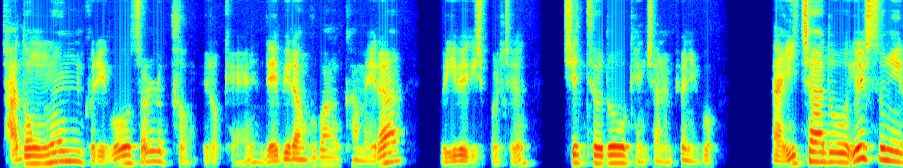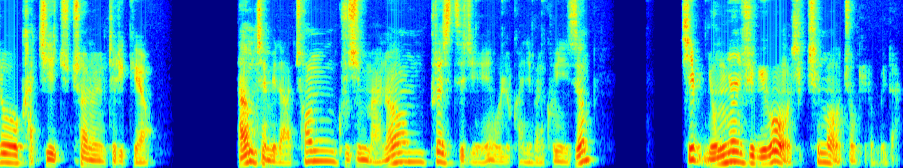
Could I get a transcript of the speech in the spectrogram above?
자동문 그리고 썰루프 이렇게 내비랑 후방 카메라 220V 시트도 괜찮은 편이고 자, 이 차도 1순위로 같이 추천을 드릴게요. 다음 차입니다. 1090만원 프레스티지 올류칸 2발 9인승 16년식이고 17만 5천 킬로입니다.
